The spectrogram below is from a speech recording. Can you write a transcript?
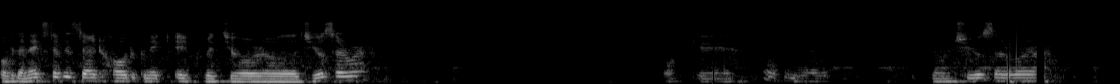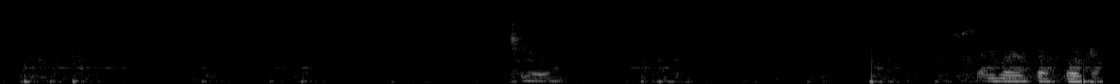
Okay the next step is that how to connect it with your uh, geo server. Okay open here your geo server geo server portal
